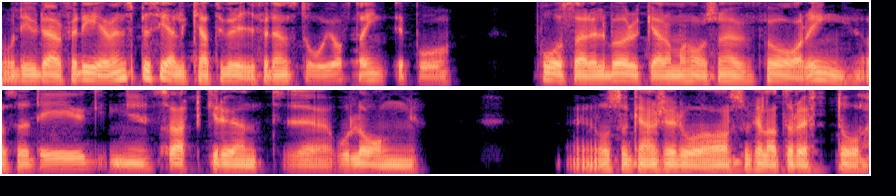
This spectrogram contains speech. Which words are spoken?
Och det är ju därför det är en speciell kategori, för den står ju ofta inte på påsar eller burkar om man har sån här förvaring. Alltså det är ju svart, grönt eh, och lång och så kanske då så kallat rött då,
